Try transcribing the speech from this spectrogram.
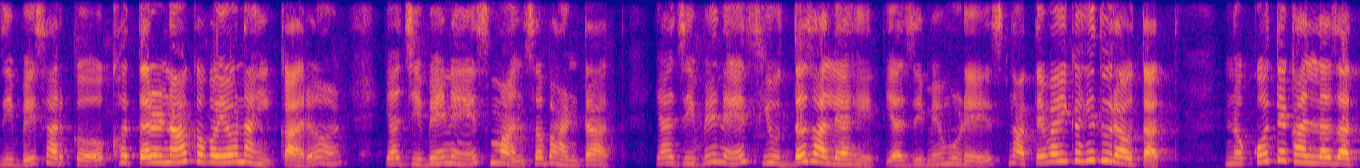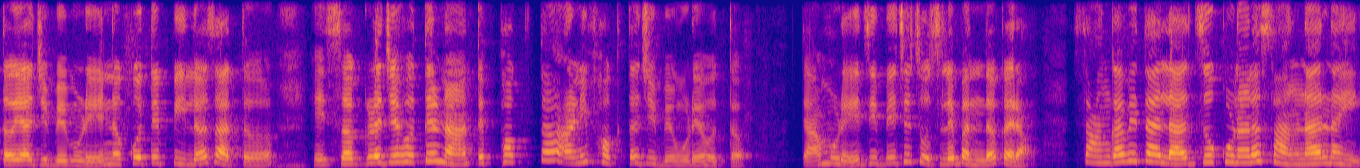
जिभेसारखं खतरनाक अवयव नाही कारण या जिभेनेच माणसं भांडतात. या जिभेनेच युद्ध झाले आहेत. या जिभेमुळेच नातेवाईकही दुरावतात. नको ते खाल्लं जातं या जिभेमुळे नको ते पिलं जातं. हे सगळं जे होते ना ते फक्त आणि फक्त जिभेमुळे होतं. त्यामुळे जिभेचे चोचले बंद करा. सांगावे त्याला जो कुणाला सांगणार नाही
